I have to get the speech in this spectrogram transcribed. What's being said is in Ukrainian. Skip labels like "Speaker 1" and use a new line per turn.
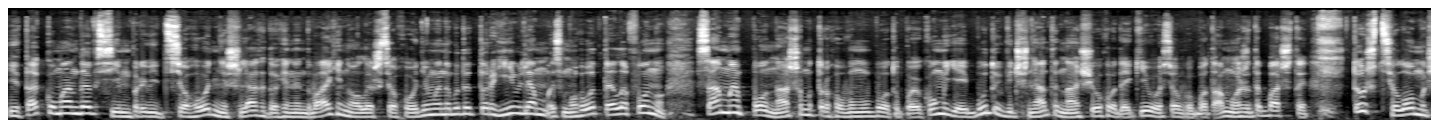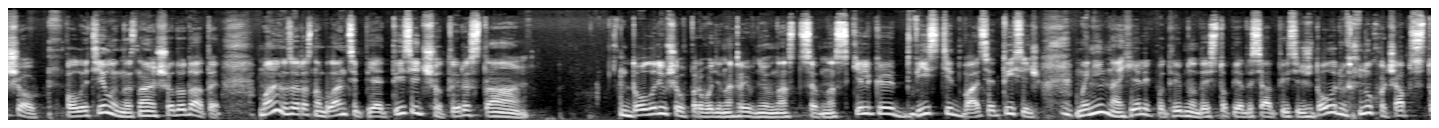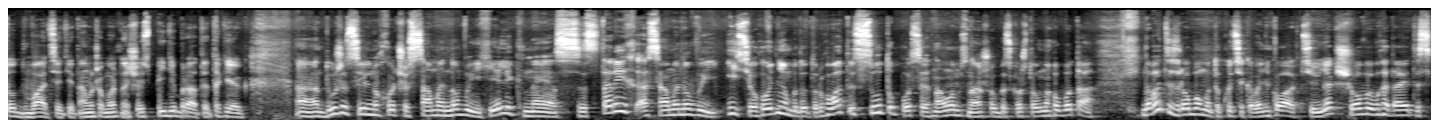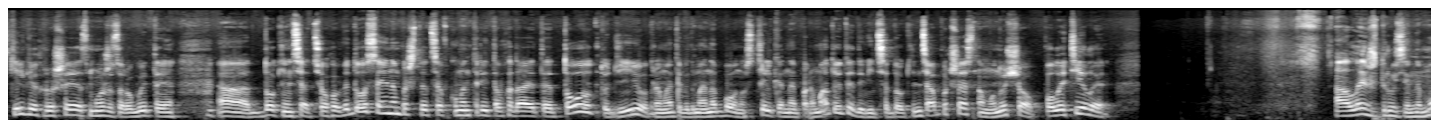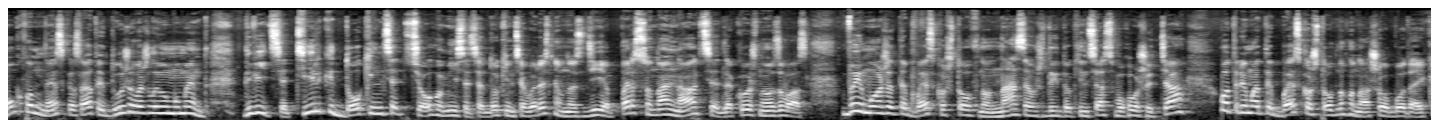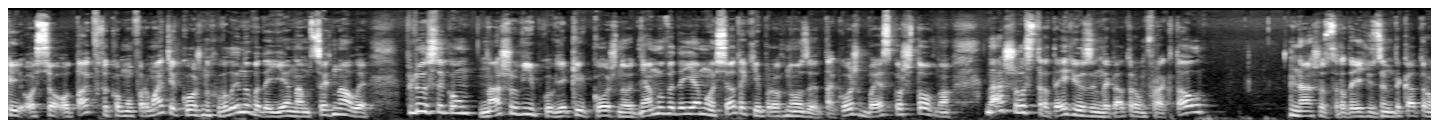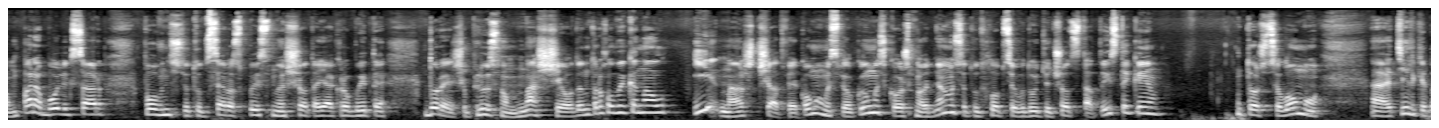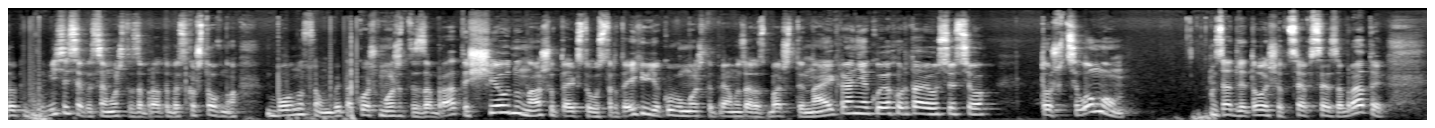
І так, команда, всім привіт! Сьогодні шлях до Гелендвагену, але ж сьогодні в мене буде торгівля з мого телефону саме по нашому торговому боту, по якому я й буду відчиняти наші угоди, які ось ви бота можете бачити. Тож, в цілому, що полетіли, не знаю, що додати. Маю зараз на балансі 5400 доларів, що в переводі на гривні в нас це в нас скільки? 220 тисяч. Мені на гелік потрібно десь 150 тисяч доларів, ну хоча б 120, і там вже можна щось підібрати. Так як е, дуже сильно хочу саме новий гелік, не з старих, а саме новий. І сьогодні я буду торгувати суто по сигналам з нашого безкоштовного бота. Давайте зробимо таку цікавеньку акцію. Якщо ви вгадаєте, скільки грошей я зможу заробити е, до кінця цього відоса і напишете це в коментарі та вгадаєте, то тоді отримаєте від мене бонус. Тільки не перематуйте, дивіться до кінця по-чесному. Ну що, полетіли? Але ж, друзі, не мог вам не сказати дуже важливий момент. Дивіться, тільки до кінця цього місяця, до кінця вересня, в нас діє персональна акція для кожного з вас. Ви можете безкоштовно назавжди до кінця свого життя отримати безкоштовного нашого бота, який ось отак в такому форматі кожну хвилину видає нам сигнали. Плюсиком нашу віпку, в якій кожного дня ми видаємо ось такі прогнози, також безкоштовно. Нашу стратегію з індикатором фрактал. Нашу стратегію з індикатором SAR. Повністю тут все розписано, що та як робити. До речі, плюсом наш ще один торговий канал і наш чат, в якому ми спілкуємось кожного дня. Ось тут хлопці ведуть учет статистики. Тож, в цілому, е, тільки до кінця місяця ви це можете забрати безкоштовно. Бонусом ви також можете забрати ще одну нашу текстову стратегію, яку ви можете прямо зараз бачити на екрані, яку я гортаю ось ось. Тож, в цілому. Задля того, щоб це все забрати,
